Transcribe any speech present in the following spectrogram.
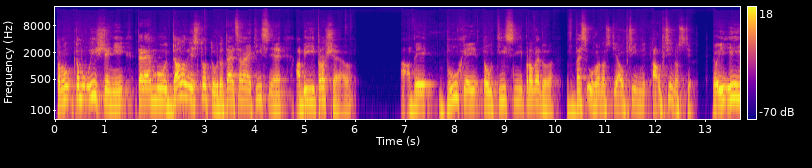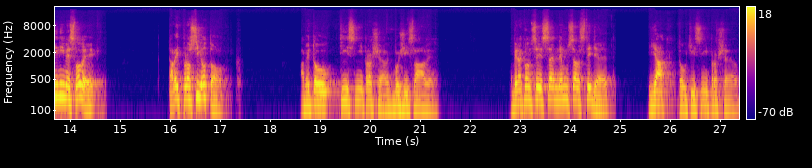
tomu, k tomu ujištění, které mu dalo jistotu do té celé tísně, aby ji prošel a aby Bůh jej tou tísní provedl v bezúhonosti a, upřímni, a upřímnosti. Jo, i, i jinými slovy, David prosí o to, aby tou tísní prošel k boží slávě. Aby na konci se nemusel stydět, jak tou tísní prošel,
